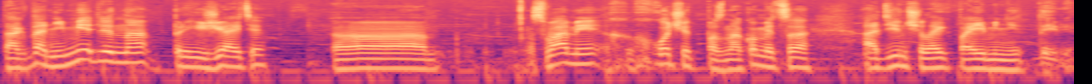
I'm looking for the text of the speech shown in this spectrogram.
тогда немедленно приезжайте. Э, С вами хочет познакомиться один человек по имени Дэвид.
